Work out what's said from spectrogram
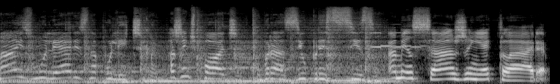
Mais mulheres na política. A gente pode, o Brasil precisa. A mensagem é clara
